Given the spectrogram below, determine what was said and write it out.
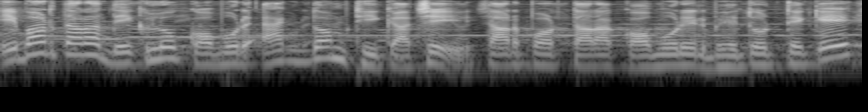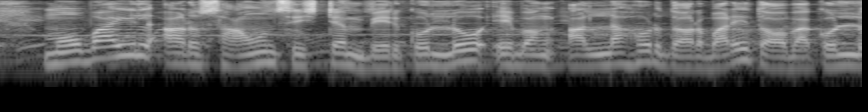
এবার তারা দেখল কবর একদম ঠিক আছে। তারপর তারা কবরের ভেতর থেকে মোবাইল আর সাউন্ড সিস্টেম বের করল এবং আল্লাহর দরবারে তবা করল।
